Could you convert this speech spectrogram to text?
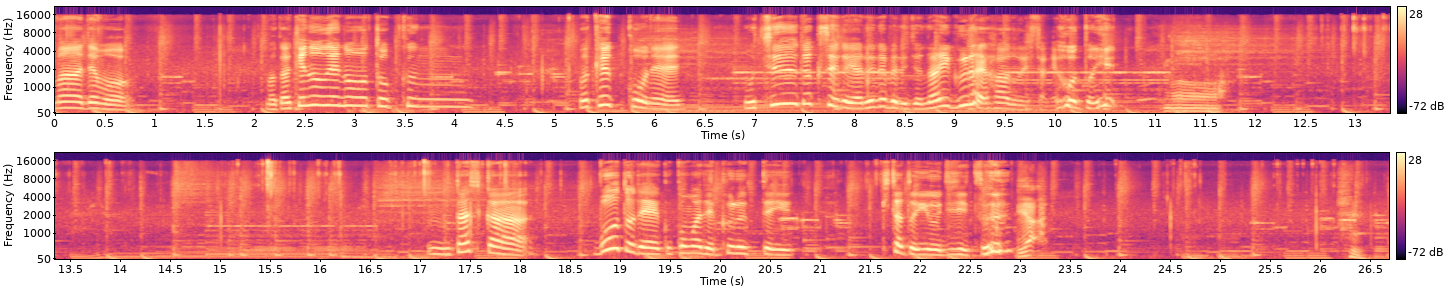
まあでも、まあ、崖の上の特訓は結構ねもう中学生がやるレベルじゃないぐらいハードでしたね本当に。あ。うん確かボートでここまで来るっていう来たという事実。いや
